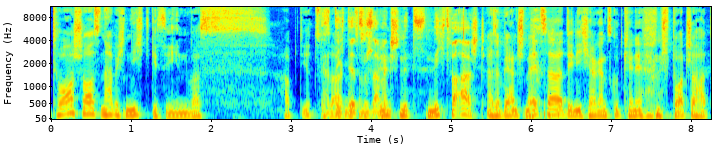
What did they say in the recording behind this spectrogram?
Torchancen habe ich nicht gesehen. Was habt ihr zu Hat sagen? dich der zum Spiel? Zusammenschnitt nicht verarscht? Also Bernd Schmelzer, den ich ja ganz gut kenne, Sportschau, hat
